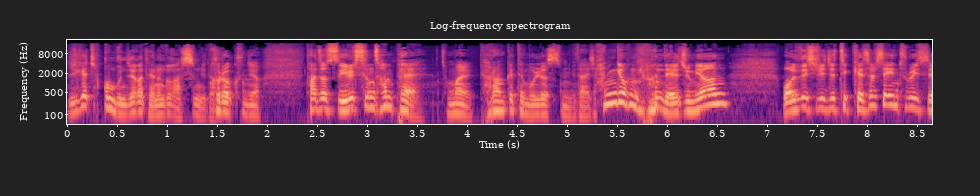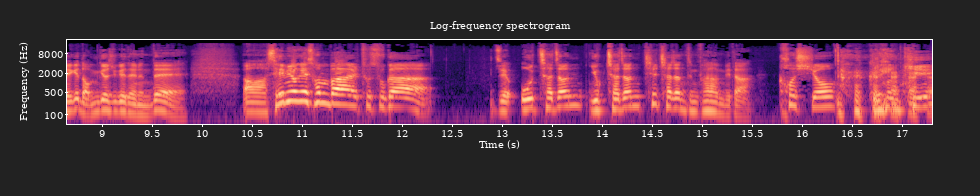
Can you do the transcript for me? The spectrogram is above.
이게 조금 문제가 되는 것 같습니다. 그렇군요. 다저스 1승 3패 정말 벼랑 끝에 몰렸습니다. 이제 한 경기만 내주면 월드 시리즈 티켓을 세인트루이스에게 넘겨주게 되는데 아, 3명의 선발 투수가 이제 5차전, 6차전, 7차전 등판합니다. 커쇼, 그레인키,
